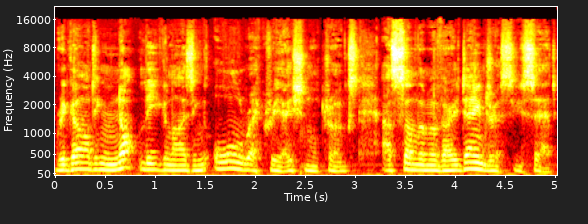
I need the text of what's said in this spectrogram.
regarding not legalising all recreational drugs, as some of them are very dangerous, you said.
